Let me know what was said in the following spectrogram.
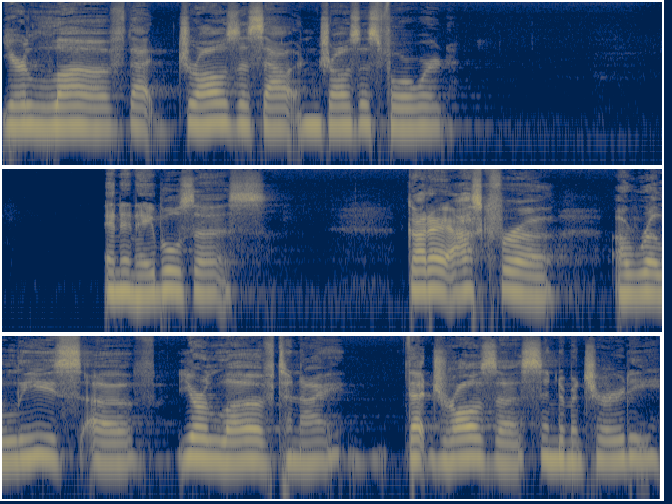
Your love that draws us out and draws us forward and enables us. God, I ask for a, a release of your love tonight that draws us into maturity,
